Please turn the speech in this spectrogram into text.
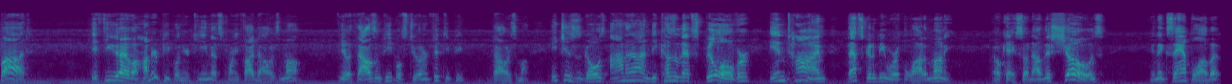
But if you have 100 people in your team, that's $25 a month. You have 1,000 people, it's $250 a month. It just goes on and on. Because of that spillover in time, that's going to be worth a lot of money. Okay, so now this shows an example of it.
